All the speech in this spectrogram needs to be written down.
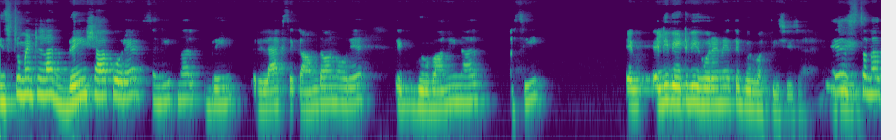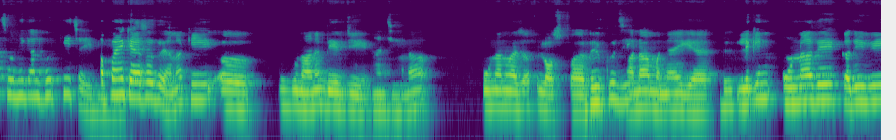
ਇਨਸਟਰੂਮੈਂਟਲ ਨਾਲ ਬ੍ਰੇਨ ਸ਼ਾਰਪ ਹੋ ਰਿਹਾ ਹੈ ਸੰਗੀਤ ਨਾਲ ਬ੍ਰੇਨ ਰਿਲੈਕਸ ਤੇ ਕਾਮ ਡਾਊਨ ਹੋ ਰਿਹਾ ਹੈ। ਤੇ ਗੁਰਬਾਣੀ ਨਾਲ ਅਸੀਂ ਐਲੀਵੇਟ ਵੀ ਹੋ ਰਹੇ ਨੇ ਤੇ ਗੁਰਬਖਤੀ ਵੀ ਜਾ। ਇਸ ਜੀ। ਤੋਂ ਨਾਲ ਸੋਨੀ ਗੱਲ ਹੋਰ ਕੀ ਚਾਹੀਦੀ ਆਪਾਂ ਇਹ ਕਹਿ ਸਕਦੇ ਹਾਂ ਨਾ ਕਿ ਅਹ, ਗੁਰੂ ਨਾਨਕ ਦੇਵ ਜੀ ਹਾਂਜੀ ਹਨਾ ਉਹਨਾਂ ਨੂੰ ਐਜ਼ ਅ ਫਿਲਾਸਫਰ ਬਿਲਕੁਲ ਜੀ ਹਨਾ ਮੰਨਿਆ ਹੀ ਗਿਆ ਹੈ ਬਿਲਕੁਲ। ਲੇਕਿਨ ਉਹਨਾਂ ਦੇ ਕਦੀ ਵੀ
